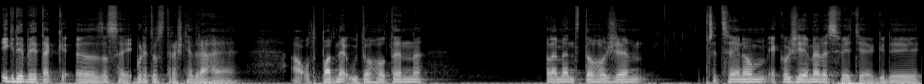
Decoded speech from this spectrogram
i kdyby, tak eh, zase bude to strašně drahé a odpadne u toho ten element toho, že přece jenom jako žijeme ve světě, kdy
